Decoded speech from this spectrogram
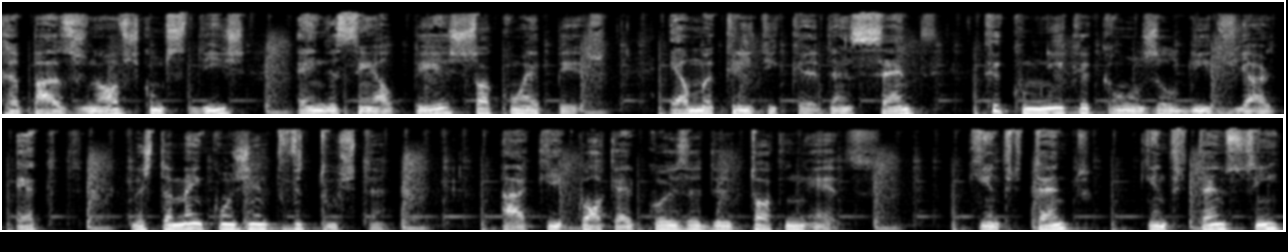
Rapazes novos, como se diz, ainda sem LPs, só com EPs. É uma crítica dançante que comunica com os aludidos Yard Act, mas também com gente vetusta. Há aqui qualquer coisa de Talking Heads, que entretanto, que entretanto sim,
